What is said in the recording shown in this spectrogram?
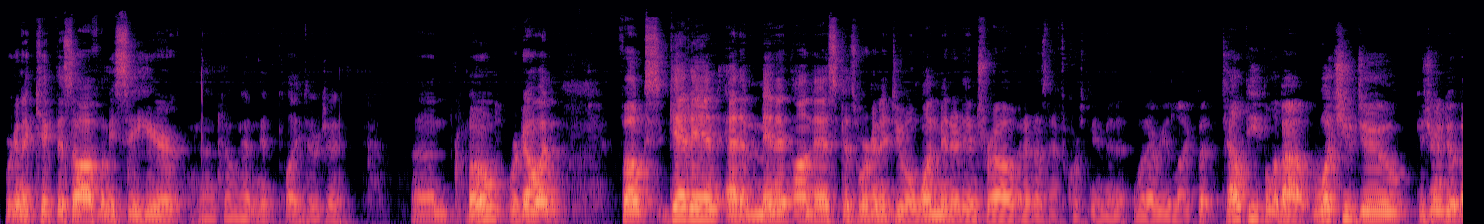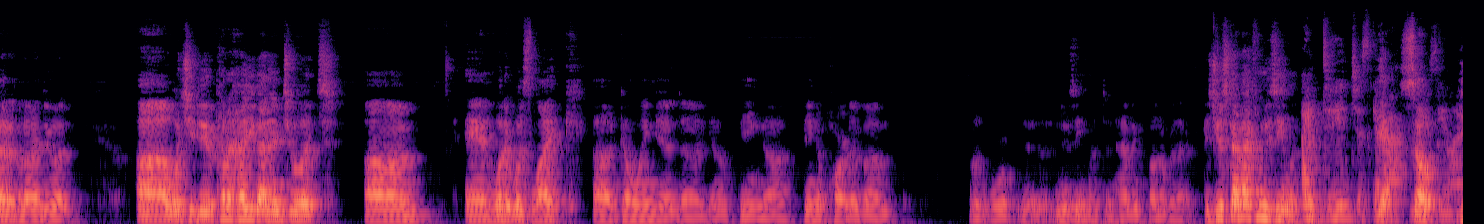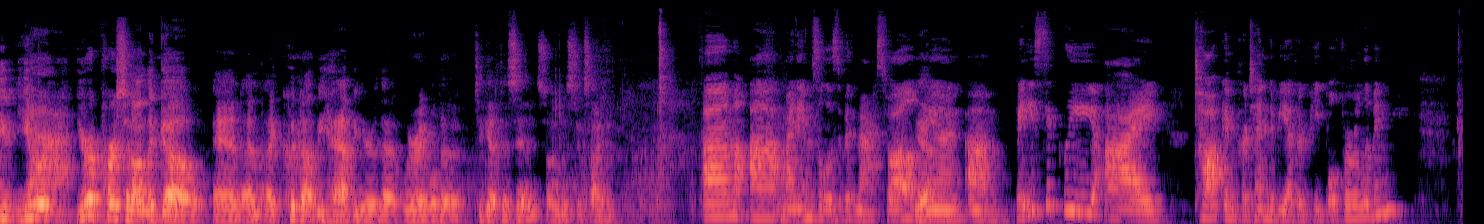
we're gonna kick this off. Let me see here. Go ahead and hit play, Jay. And boom, we're going, folks. Get in at a minute on this because we're gonna do a one minute intro, and it doesn't have, to, of course, be a minute, whatever you'd like. But tell people about what you do because you're gonna do it better than I do it. Uh, what you do, kind of how you got into it, um, and what it was like uh, going and uh, you know being uh, being a part of. Um, New Zealand and having fun over there. Because you just got back from New Zealand. I did just get yeah. back from So New Zealand. you you yeah. were you're a person on the go, and, and I could not be happier that we are able to to get this in. So I'm just excited. Um, uh, my name is Elizabeth Maxwell, Yeah. and um, basically, I talk and pretend to be other people for a living.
